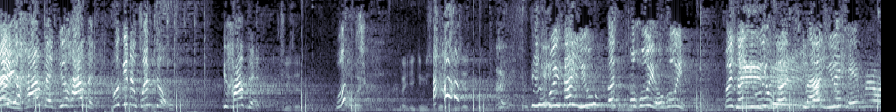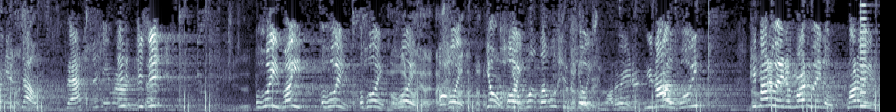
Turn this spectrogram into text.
Hey, you have it, you have it! Look at the window! You have it! Cheese it. What? Oh, wait. Wait, you can just cheese it. Wait, is that you? Like, ahoy, ahoy! Wait, is that you? Is that, is that you? The hammer on yourself. Bash the hammer on yourself. Is it? Choose it. Ahoy, right! Ahoy, ahoy, No, ahoy! I- I- I- I'm ahoy! not- I'm not Yo, ahoy. ahoy! What level should we go ahoy. to? Moderator? You're not ahoy? Hey, moderator, moderator, moderator.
